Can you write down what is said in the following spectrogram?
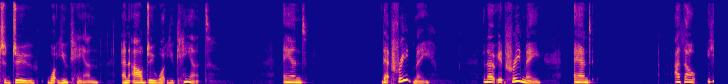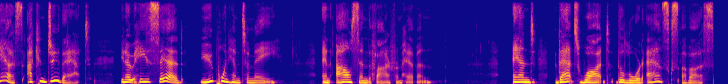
to do what you can, and I'll do what you can't. And that freed me. You know, it freed me. And I thought, yes, I can do that. You know, he said, You point him to me and I'll send the fire from heaven. And that's what the Lord asks of us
